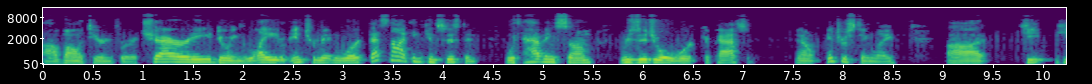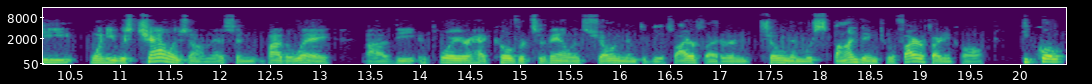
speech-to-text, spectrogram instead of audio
uh, volunteering for a charity, doing light or intermittent work, that's not inconsistent with having some residual work capacity. Now, interestingly, uh, he, he, when he was challenged on this, and by the way, uh, the employer had covert surveillance showing them to be a firefighter and showing them responding to a firefighting call. He quote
